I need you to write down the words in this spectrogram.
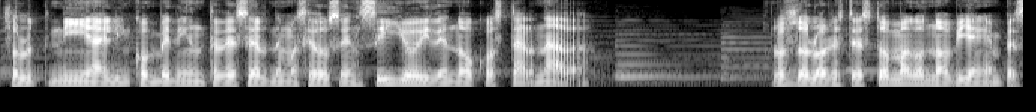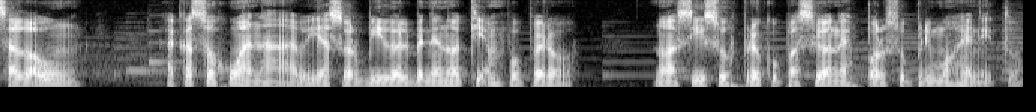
Solo tenía el inconveniente de ser demasiado sencillo y de no costar nada. Los dolores de estómago no habían empezado aún. ¿Acaso Juana había sorbido el veneno a tiempo, pero no así sus preocupaciones por su primogénito?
